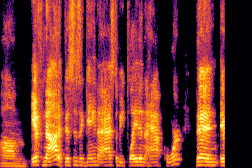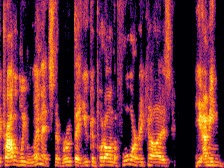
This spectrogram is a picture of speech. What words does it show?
Um, if not, if this is a game that has to be played in the half court, then it probably limits the group that you can put on the floor because, I mean,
